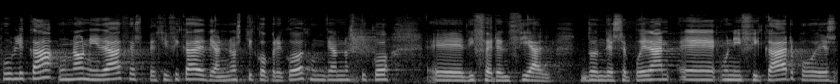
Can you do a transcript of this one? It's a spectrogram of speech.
pública una unidad específica de diagnóstico precoz, un diagnóstico eh, diferencial, donde se puedan eh, unificar pues,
